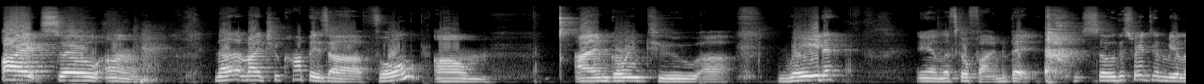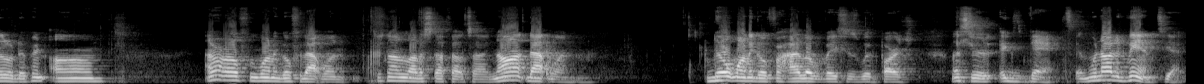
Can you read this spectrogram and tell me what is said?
All right. So um, now that my troop comp is uh full, um, I'm going to uh, raid and let's go find a bait. so this raid's gonna be a little different. Um, I don't know if we want to go for that one. There's not a lot of stuff outside. Not that one. Don't want to go for high level bases with Barch unless you're advanced, and we're not advanced yet.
